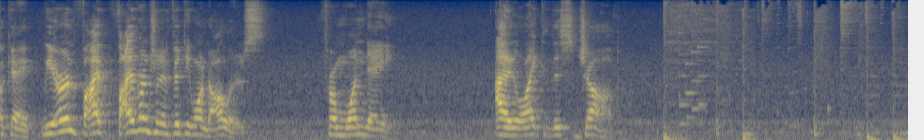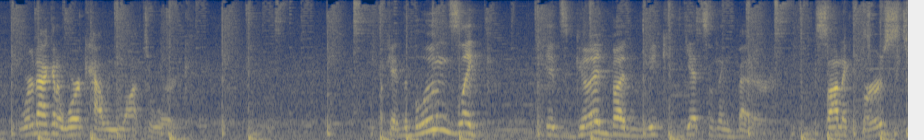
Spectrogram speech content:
Okay, we earned five five hundred and fifty one dollars from one day. I like this job. We're not gonna work how we want to work. Okay, the balloons like it's good, but we could get something better. Sonic Burst.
